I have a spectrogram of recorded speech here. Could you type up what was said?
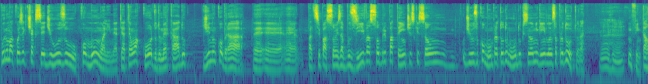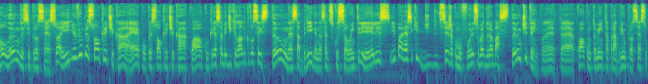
por uma coisa que tinha que ser de uso comum ali, né? Tem até um acordo do mercado de não cobrar é, é, é, participações abusivas sobre patentes que são de uso comum para todo mundo, que senão ninguém lança produto, né? Uhum. Enfim, tá rolando esse processo aí. E eu vi o pessoal criticar a Apple, o pessoal criticar a Qualcomm. Queria saber de que lado que vocês estão nessa briga, nessa discussão entre eles. E parece que, seja como for, isso vai durar bastante tempo, né? A Qualcomm também tá para abrir um processo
